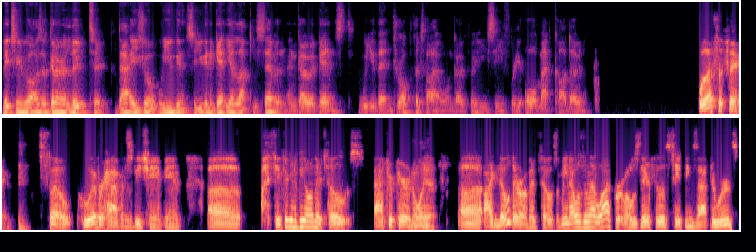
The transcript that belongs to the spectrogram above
literally what I was going to allude to. That is your. Were you going? So you're going to get your lucky seven and go against. Will you then drop the title and go for EC3 or Matt Cardona? Well, that's the thing. So whoever happens to be champion, uh, I think they're going to be on their toes after Paranoia. Mm-hmm. Uh, I know they're on their toes. I mean, I was in that locker room. I was there for those tapings afterwards,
